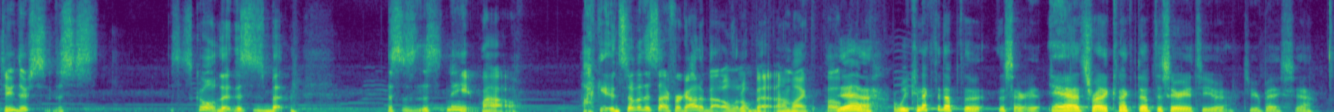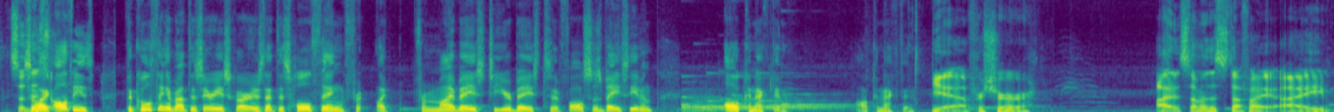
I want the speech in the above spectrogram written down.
dude? There's this is this is cool. This is but this is this is neat. Wow. I, some of this I forgot about a little bit. I'm like, oh Yeah, we connected up the this area. Yeah, that's right. I connected up this area to your to your base. Yeah. So, So this, like all these, the cool thing about this area, Scar, is that this whole thing, fr- like from my base to your base to False's base, even, all connected, all connected. Yeah, for sure. I some of the stuff I I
